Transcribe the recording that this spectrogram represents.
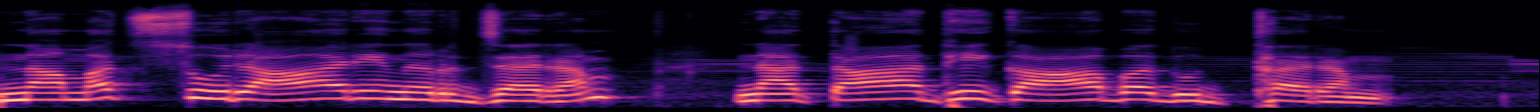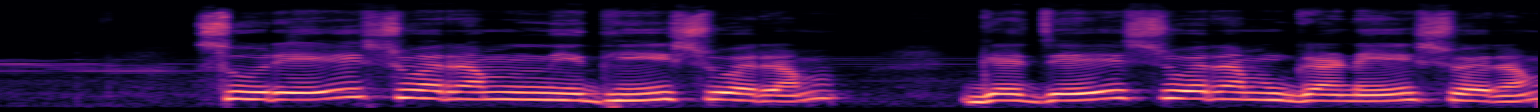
നമത്സുരാരി നിർജരം നതാധികാപദുദ്ധരം. സുരേശ്വരം നിധീശ്വരം ഗജേശ്വരം ഗണേശ്വരം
